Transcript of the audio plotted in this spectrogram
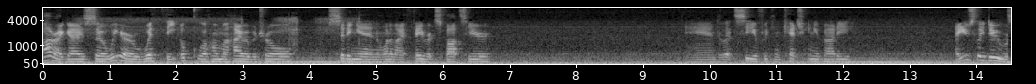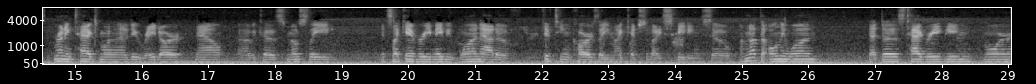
Alright guys, so we are with the Oklahoma Highway Patrol sitting in one of my favorite spots here and let's see if we can catch anybody. I usually do running tags more than I do radar now uh, because mostly it's like every maybe one out of 15 cars that you might catch somebody speeding. So I'm not the only one that does tag rigging more.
